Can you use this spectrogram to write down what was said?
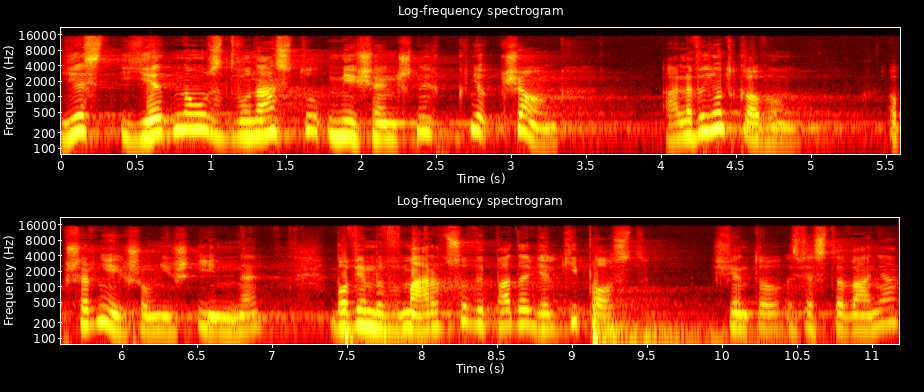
Jest jedną z dwunastu miesięcznych ksiąg, ale wyjątkową, obszerniejszą niż inne, bowiem w marcu wypada Wielki Post, święto zwiastowania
